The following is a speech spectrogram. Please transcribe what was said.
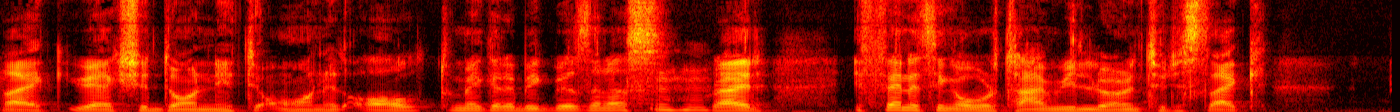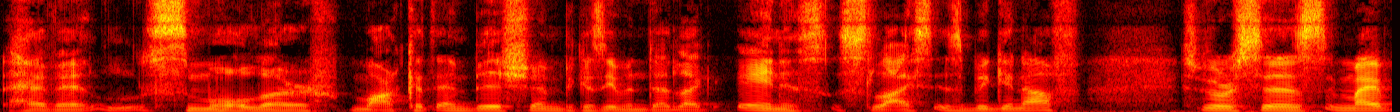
Like you actually don't need to own it all to make it a big business, right? If anything, over time we learn to just like have a smaller market ambition because even that like any slice is big enough. Versus my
